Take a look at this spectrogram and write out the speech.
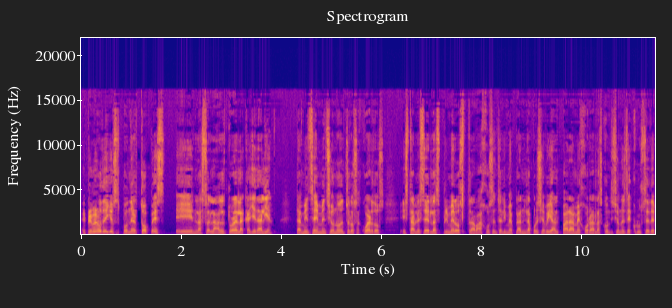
El primero de ellos es poner topes en la, altura de la calle Dalia. También se mencionó entre los acuerdos establecer los primeros trabajos entre el IMEPLAN y la Policía Vial para mejorar las condiciones de cruce de,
